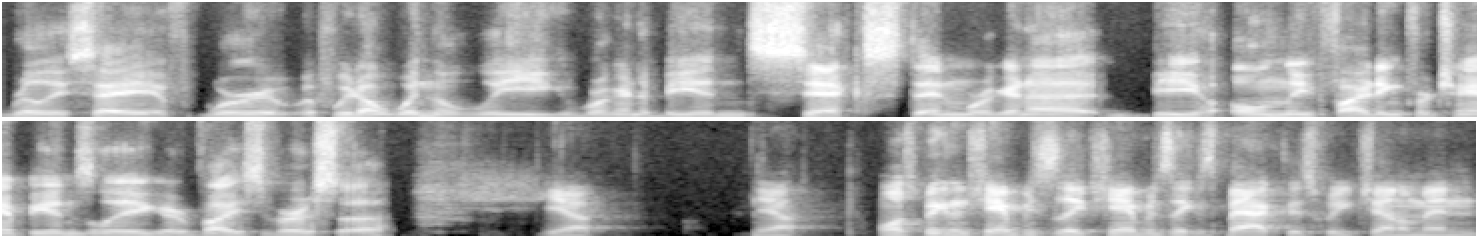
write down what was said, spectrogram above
really say if we're if we don't win the league, we're going to be in sixth and we're going to be only fighting for Champions League or vice versa. Yeah, yeah. Well, speaking of Champions League, Champions League is back this week, gentlemen,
